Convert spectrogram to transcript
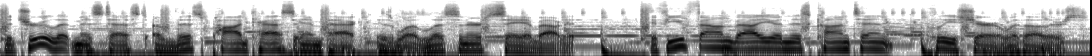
The true litmus test of this podcast's impact is what listeners say about it. If you found value in this content, please share it with others.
